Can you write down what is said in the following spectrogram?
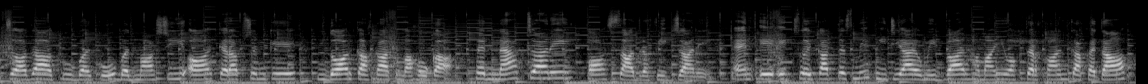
14 अक्टूबर को बदमाशी और करप्शन के दौर का खात्मा होगा। फिर नैब जाने और साद रफीक जाने। एन ए एक सौ इकतीस में पीटीआई उम्मीदवार हमायूं अख्तर खान का खिताब।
